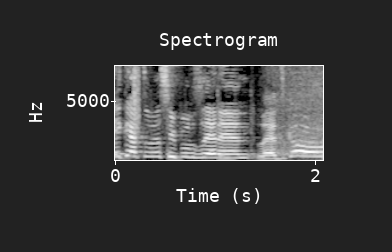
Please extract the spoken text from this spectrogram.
Ik heb er weer super zin in. Let's go!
